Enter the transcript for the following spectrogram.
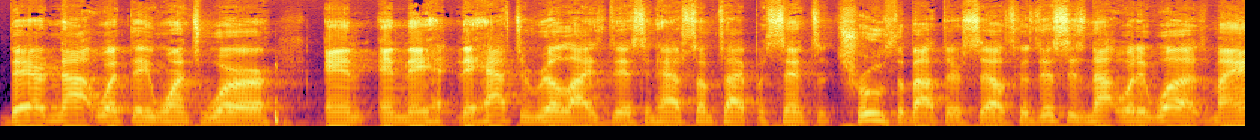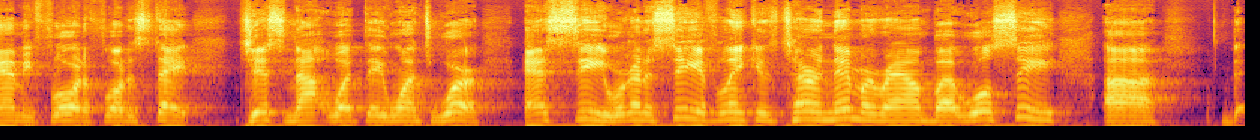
They're not what they once were, and and they they have to realize this and have some type of sense of truth about themselves because this is not what it was. Miami, Florida, Florida State, just not what they once were. SC, we're gonna see if Lincoln's turned them around, but we'll see. Uh, the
